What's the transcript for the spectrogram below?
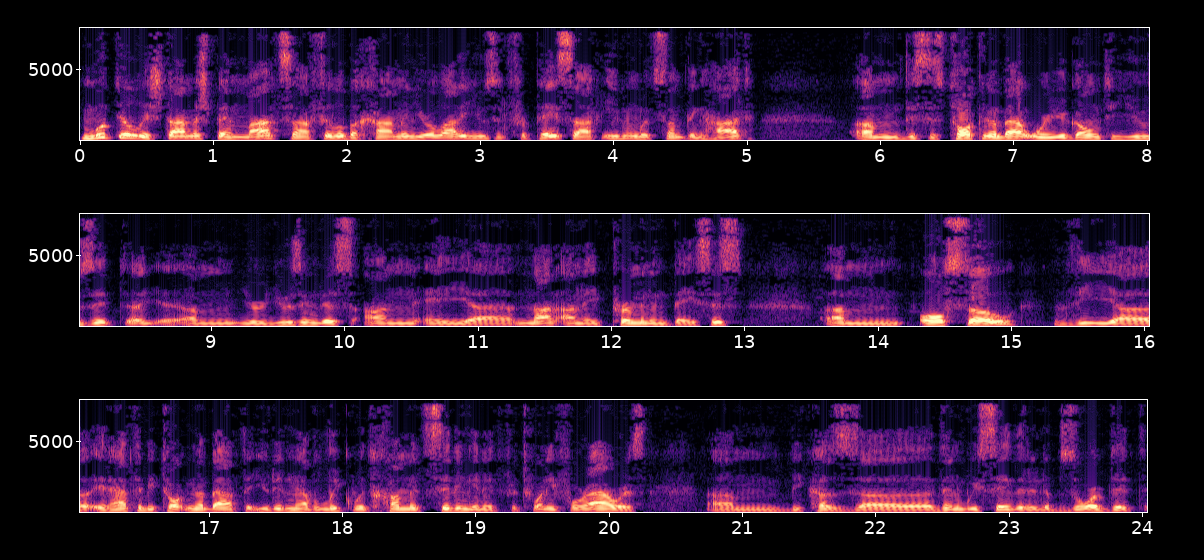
Mutir lishtamish bem matzah afilu bechamin. You're allowed to use it for Pesach, even with something hot. Um, this is talking about where you're going to use it. Uh, um, you're using this on a uh, not on a permanent basis. Um, also, the uh, it had to be talking about that you didn't have liquid chametz sitting in it for 24 hours, um, because uh, then we say that it absorbed it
